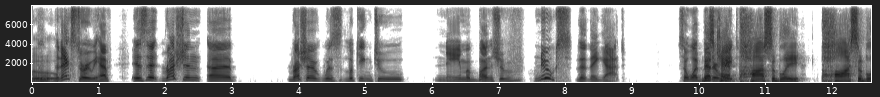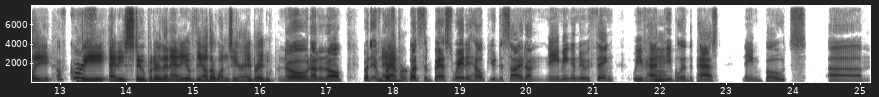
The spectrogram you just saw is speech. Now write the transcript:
Ooh. the next story we have is that Russian uh Russia was looking to name a bunch of nukes that they got. So what This better way can't to, possibly possibly of course be any stupider than any of the other ones here, eh, Braden? No, not at all. But of Never. course, what's the best way to help you decide on naming a new thing? We've had Hmm. people in the past name boats, um,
